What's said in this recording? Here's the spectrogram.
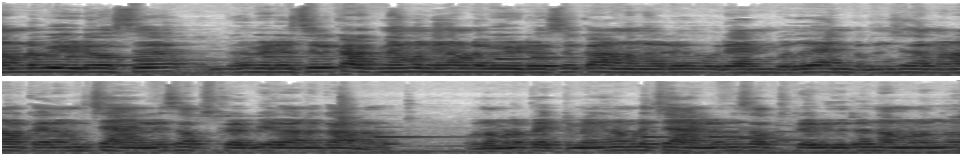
നമ്മുടെ വീഡിയോസ് വീഡിയോസിൽ കിടക്കുന്നതിന് മുന്നേ നമ്മുടെ വീഡിയോസ് കാണുന്നത് ഒരു അൻപത് അൻപത്തഞ്ച് ശതമാനം ആൾക്കാർ നമ്മുടെ ചാനൽ സബ്സ്ക്രൈബ് ചെയ്താണ് കാണുന്നത്. അപ്പോൾ നമ്മുടെ പറ്റുമെങ്കിൽ നമ്മുടെ ചാനൽ ഒന്ന് സബ്സ്ക്രൈബ് ചെയ്തിട്ട് നമ്മളൊന്ന്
